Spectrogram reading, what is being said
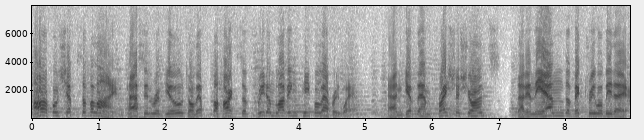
Powerful ships of the line pass in review to lift the hearts of freedom-loving people everywhere and give them fresh assurance that in the end the victory will be theirs.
